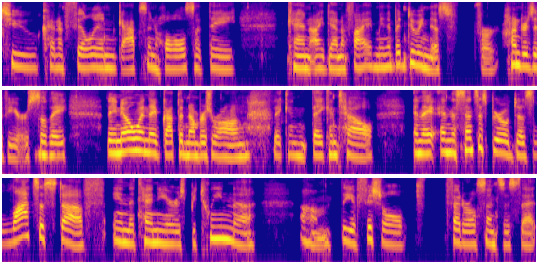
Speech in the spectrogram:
to kind of fill in gaps and holes that they can identify. I mean, they've been doing this for hundreds of years, so they they know when they've got the numbers wrong. They can they can tell, and they and the Census Bureau does lots of stuff in the ten years between the um, the official federal census that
